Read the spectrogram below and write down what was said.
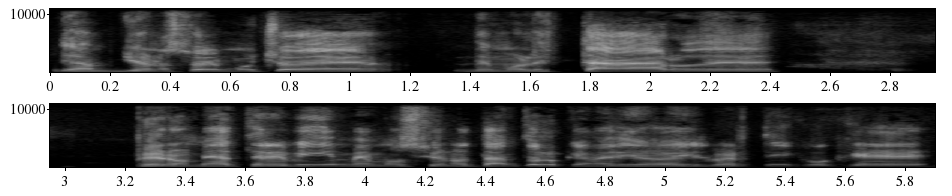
yo no soy mucho de, de molestar o de, pero me atreví, me emocionó tanto lo que me dijo Gilbertico que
